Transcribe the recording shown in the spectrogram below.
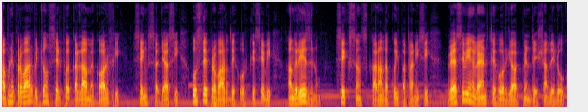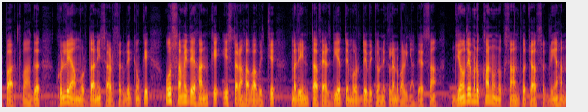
ਆਪਣੇ ਪਰਿਵਾਰ ਵਿੱਚੋਂ ਸਿਰਫ ਇਕੱਲਾ ਮੈਕਾਲਫ ਹੀ ਸਿੰਘ ਸਜਿਆ ਸੀ। ਉਸ ਦੇ ਪਰਿਵਾਰ ਦੇ ਹੋਰ ਕਿਸੇ ਵੀ ਅੰਗਰੇਜ਼ ਨੂੰ ਸਿੱਖ ਸੰਸਕਾਰਾਂ ਦਾ ਕੋਈ ਪਤਾ ਨਹੀਂ ਸੀ। ਵੈਸੇ ਵੀ ਇੰਗਲੈਂਡ ਤੇ ਹੋਰ ਯੂਰਪੀਅਨ ਦੇਸ਼ਾਂ ਦੇ ਲੋਕ ਭਾਰਤ ਵਾਂਗ ਖੁੱਲ੍ਹੇਆਮ ਮੁਰਦਾ ਨਹੀਂ ਸਾੜ ਸਕਦੇ ਕਿਉਂਕਿ ਉਹ ਸਮਝਦੇ ਹਨ ਕਿ ਇਸ ਤਰ੍ਹਾਂ ਹਵਾ ਵਿੱਚ ਮਲੀਨਤਾ ਫੈਲਦੀ ਹੈ ਤੇ ਮੁਰਦੇ ਵਿੱਚੋਂ ਨਿਕਲਣ ਵਾਲੀਆਂ ਗੈਸਾਂ ਜਿਉਂਦੇ ਮਨੁੱਖਾਂ ਨੂੰ ਨੁਕਸਾਨ ਪਹੁੰਚਾ ਸਕਦੀਆਂ ਹਨ।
